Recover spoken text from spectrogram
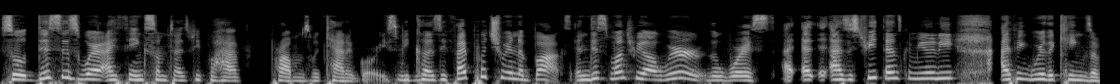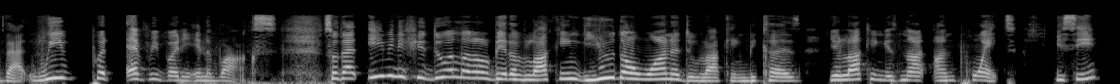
So this is where I think sometimes people have problems with categories mm-hmm. because if I put you in a box and this Montreal, we're the worst I- as a street dance community. I think we're the kings of that. We put everybody in a box so that even if you do a little bit of locking, you don't want to do locking because your locking is not on point. You see?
